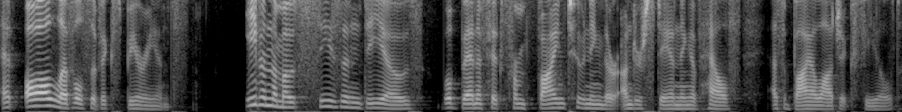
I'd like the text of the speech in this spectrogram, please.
at all levels of experience. Even the most seasoned DOs will benefit from fine tuning their understanding of health as a biologic field.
